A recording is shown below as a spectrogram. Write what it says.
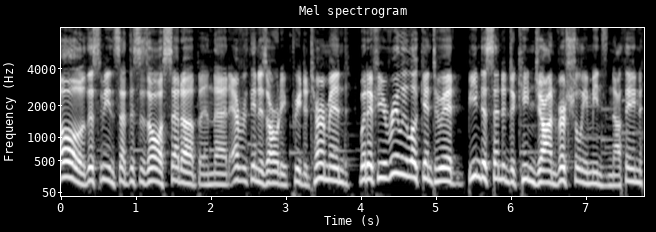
oh, this means that this is all a setup and that everything is already predetermined, but if you really look into it, being descended to King John virtually actually means nothing.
